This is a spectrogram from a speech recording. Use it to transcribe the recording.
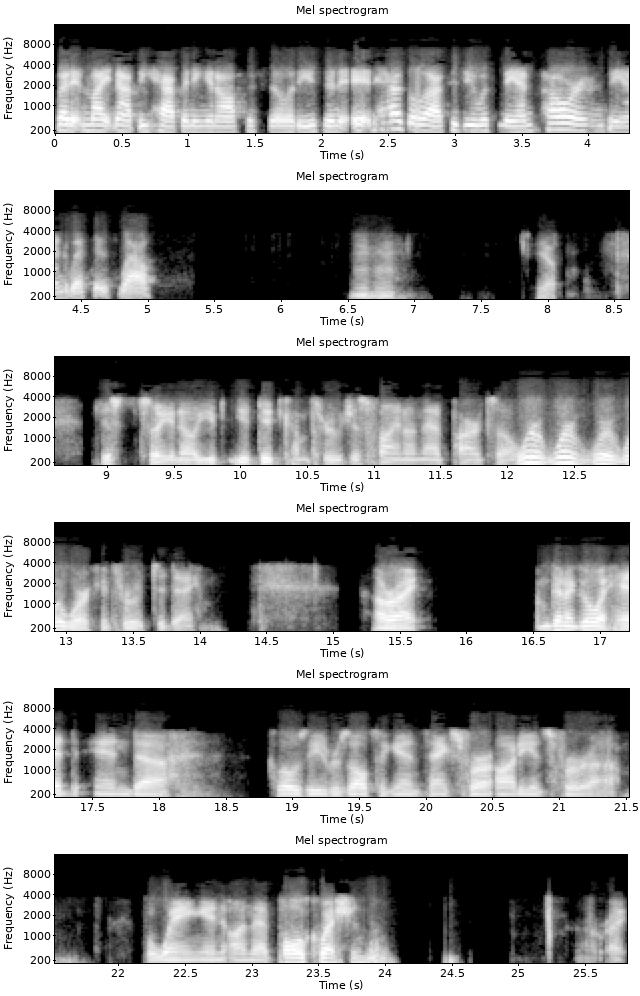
but it might not be happening in all facilities. And it has a lot to do with manpower and bandwidth as well. Mm-hmm. Yep. Just so you know, you you did come through just fine on that part. So we're we're we're we're working through it today. All right. I'm going to go ahead and uh, close these results again. Thanks for our audience for uh, for weighing in on that poll question. All right.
